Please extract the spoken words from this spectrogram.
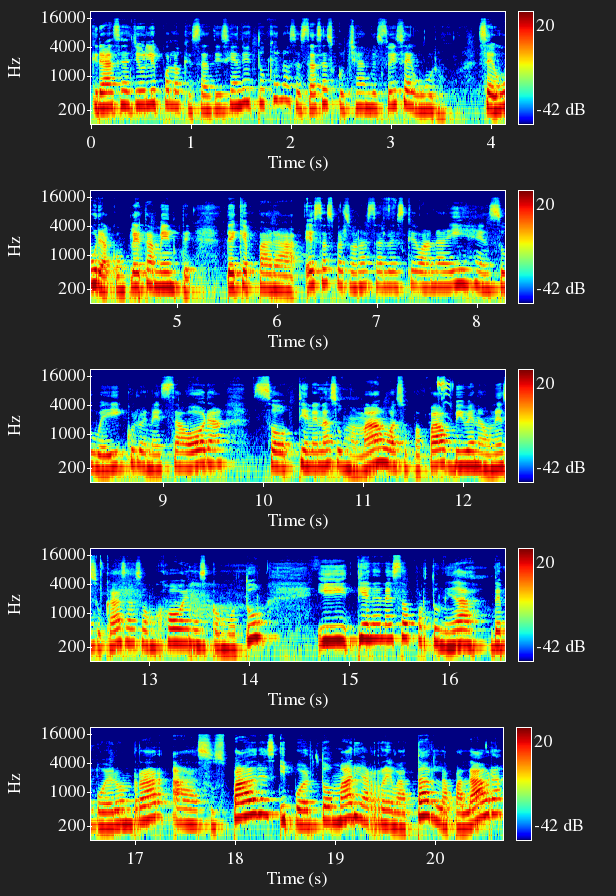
Gracias, Julie, por lo que estás diciendo. Y tú que nos estás escuchando, estoy seguro, segura completamente de que para estas personas tal vez que van ahí en su vehículo en esta hora, tienen a su mamá o a su papá, viven aún en su casa, son jóvenes como tú y tienen esta oportunidad de poder honrar a sus padres y poder tomar y arrebatar la palabra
